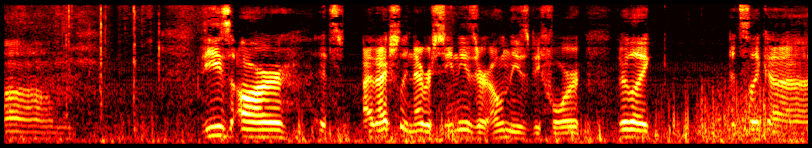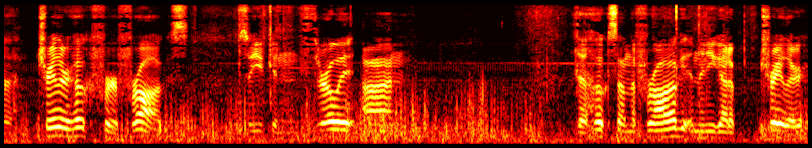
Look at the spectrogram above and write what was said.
Um, these are, it's, I've actually never seen these or owned these before. They're like, it's like a trailer hook for frogs. So you can throw it on the hooks on the frog and then you got a trailer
